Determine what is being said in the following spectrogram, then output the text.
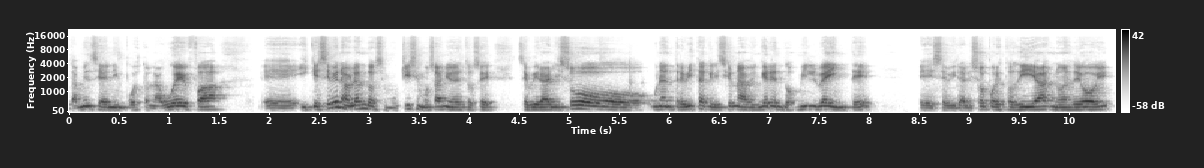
también se han impuesto en la UEFA. Eh, y que se ven hablando hace muchísimos años de esto. Se, se viralizó una entrevista que le hicieron a Wenger en 2020, eh, se viralizó por estos días, no es de hoy,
